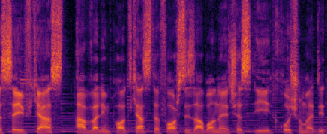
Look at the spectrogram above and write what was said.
به سیفکست اولین پادکست فارسی زبان HSE خوش اومدید.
